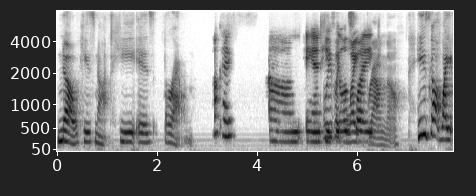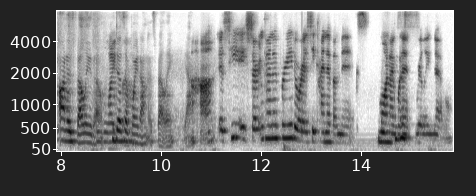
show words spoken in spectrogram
No, he's not. He is brown. Okay. Um, and he well, feels like, like brown though. He's got white on his belly though. He does brown. have white on his belly. Yeah. Uh huh. Is he a certain kind of breed or is he kind of a mix? One I he's wouldn't a, really know.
